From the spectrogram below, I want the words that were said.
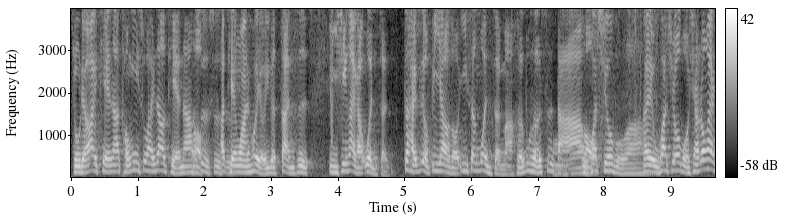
主疗爱填啊，同意书还是要填啊，吼，是是，他填完会有一个站是医生爱他问诊，这还是有必要的，医生问诊嘛，合不合适打啊，无法修补啊，还有无法修补，想弄爱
